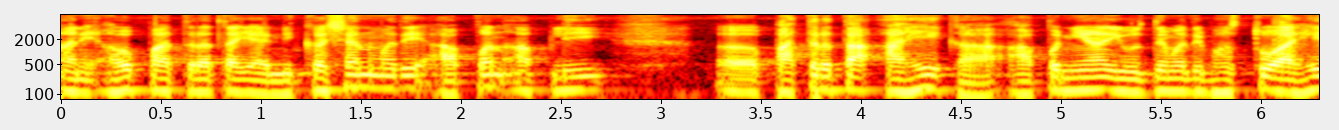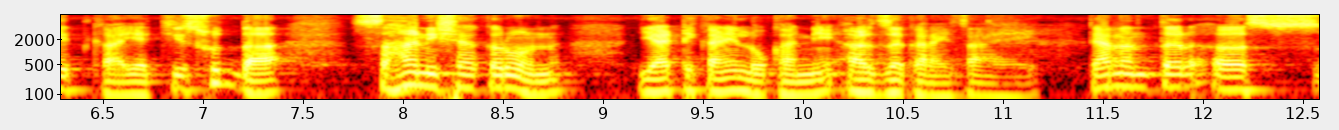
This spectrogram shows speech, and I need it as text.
आणि अपात्रता या निकषांमध्ये आपण आपली पात्रता आहे का? आपण या योजनेमध्ये बसतो आहेत का? याची सुद्धा शहानिशा करून या ठिकाणी लोकांनी अर्ज करायचा आहे. त्यानंतर स-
